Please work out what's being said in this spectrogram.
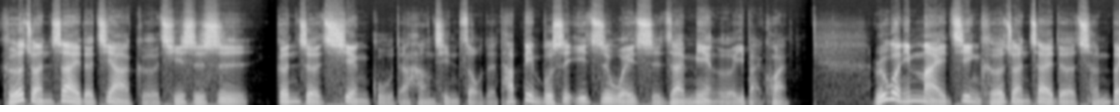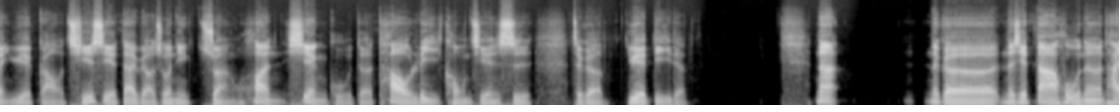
可转债的价格其实是跟着现股的行情走的，它并不是一直维持在面额一百块。如果你买进可转债的成本越高，其实也代表说你转换现股的套利空间是这个越低的。那那个那些大户呢，他。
